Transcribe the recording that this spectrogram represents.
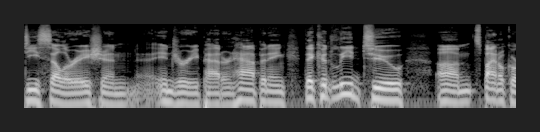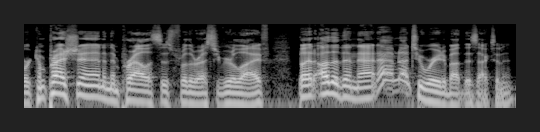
deceleration uh, injury pattern happening that could lead to um, spinal cord compression and then paralysis for the rest of your life. But other than that, I'm not too worried about this accident.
